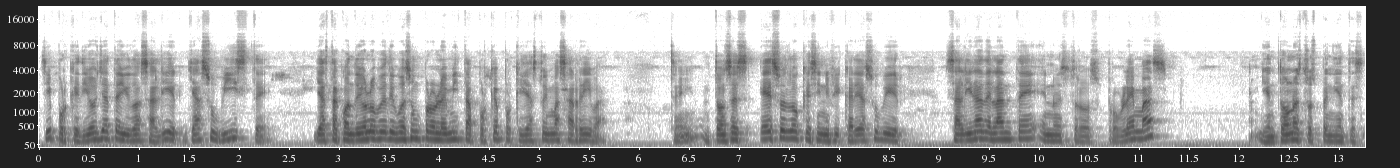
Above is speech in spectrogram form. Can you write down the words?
¿sí? Porque Dios ya te ayudó a salir, ya subiste. Y hasta cuando yo lo veo, digo, es un problemita, ¿por qué? Porque ya estoy más arriba. ¿sí? Entonces, eso es lo que significaría subir, salir adelante en nuestros problemas, y en todos nuestros pendientes.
